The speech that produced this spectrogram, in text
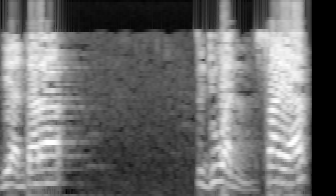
di antara tujuan saya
